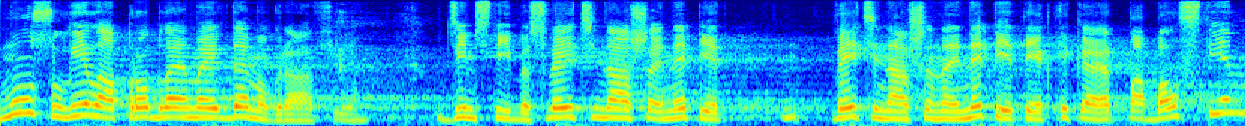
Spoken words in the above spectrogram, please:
Mūsu lielā problēma ir demogrāfija. Dzimstības veicināšanai, nepiet, veicināšanai nepietiek tikai ar pabalstiem,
